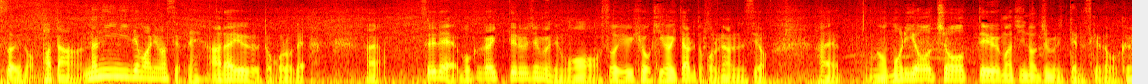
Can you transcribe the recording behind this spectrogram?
そういうの、パターン。何にでもありますよね。あらゆるところで。はい。それで、僕が行ってるジムにも、そういう表記が至るところにあるんですよ。はい。あの、森王町っていう町のジムに行ってるんですけど、僕。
